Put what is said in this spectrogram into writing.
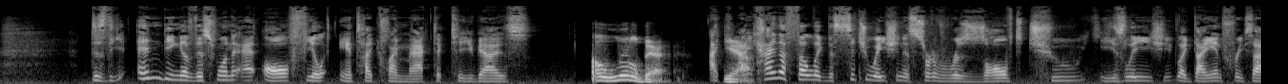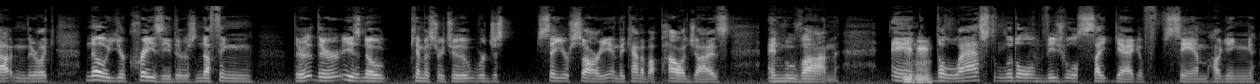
does the ending of this one at all feel anticlimactic to you guys? A little bit. I, Yeah. I kind of felt like the situation is sort of resolved too easily. She like Diane freaks out, and they're like, "No, you're crazy. There's nothing. There there is no chemistry to it. We're just say you're sorry," and they kind of apologize and move on. And the last little visual sight gag of Sam hugging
